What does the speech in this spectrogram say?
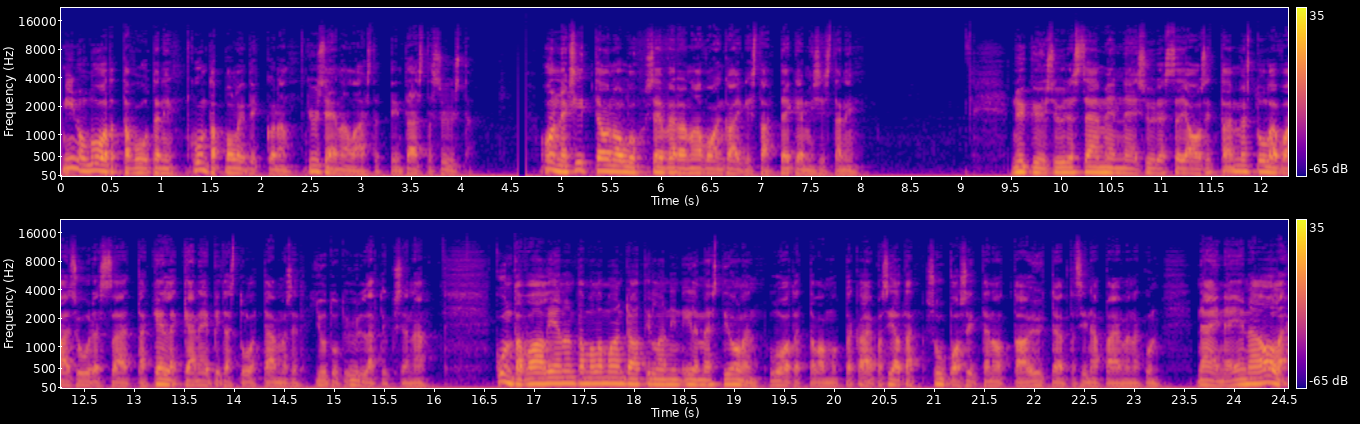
minun luotettavuuteni kuntapolitikkona kyseenalaistettiin tästä syystä. Onneksi itse on ollut sen verran avoin kaikista tekemisistäni nykyisyydessä ja menneisyydessä ja osittain myös tulevaisuudessa, että kellekään ei pitäisi tulla tämmöiset jutut yllätyksenä. Kuntavaalien antamalla mandaatilla niin ilmeisesti olen luotettava, mutta kaipa sieltä Supo sitten ottaa yhteyttä sinä päivänä, kun näin ei enää ole.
